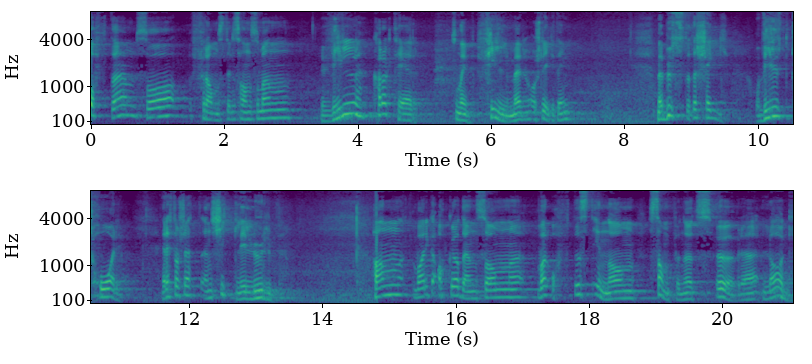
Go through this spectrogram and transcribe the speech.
Ofte så framstilles han som en vill karakter, sånn i filmer og slike ting. Med bustete skjegg og vilt hår. Rett og slett en skikkelig lurv. Han var ikke akkurat den som var oftest innom samfunnets øvre lag.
